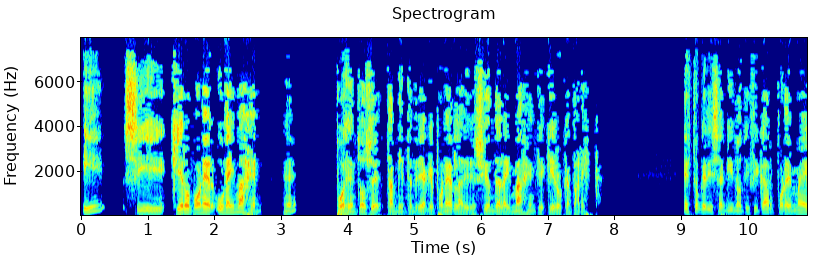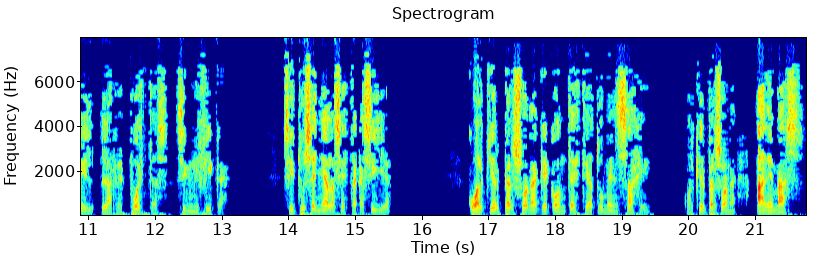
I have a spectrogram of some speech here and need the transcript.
Y si quiero poner una imagen, ¿eh? pues entonces también tendría que poner la dirección de la imagen que quiero que aparezca. Esto que dice aquí notificar por email las respuestas significa, si tú señalas esta casilla, cualquier persona que conteste a tu mensaje, cualquier persona, además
